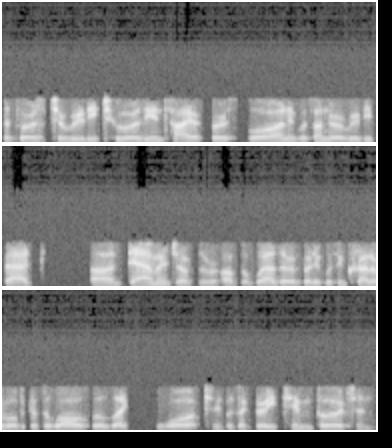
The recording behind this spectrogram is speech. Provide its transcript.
the first to really tour the entire first floor, and it was under a really bad uh, damage of the of the weather. But it was incredible because the walls were like warped, and it was like very Tim Burton,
